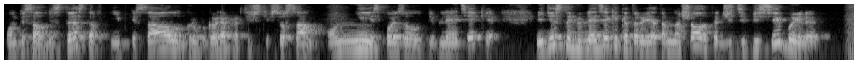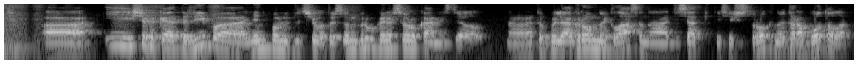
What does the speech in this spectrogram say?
Он писал без тестов и писал, грубо говоря, практически все сам. Он не использовал библиотеки. Единственные библиотеки, которые я там нашел, это GDBC были. А, и еще какая-то либо, я не помню для чего. То есть он, грубо говоря, все руками сделал. А, это были огромные классы на десятки тысяч строк, но это работало.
